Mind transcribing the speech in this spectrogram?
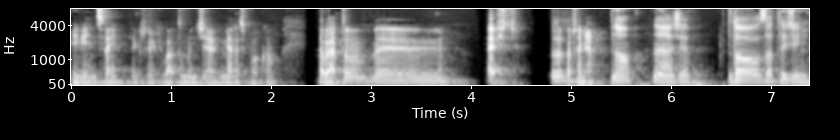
mniej więcej, także chyba to będzie w miarę spoko. Dobra, to yy, cześć. Do zobaczenia. No, na razie. Do za tydzień.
